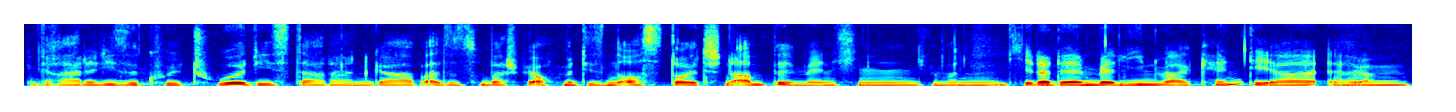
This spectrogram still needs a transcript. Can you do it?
gerade diese Kultur, die es da dann gab, also zum Beispiel auch mit diesen ostdeutschen Ampelmännchen, meine, jeder, der in Berlin war, kennt die ja. Ähm,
